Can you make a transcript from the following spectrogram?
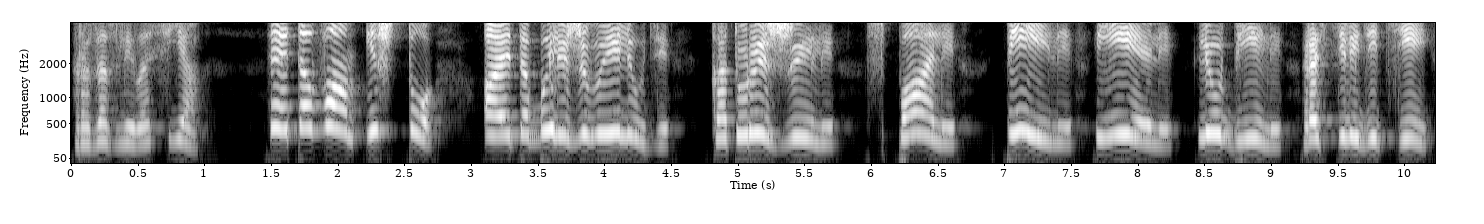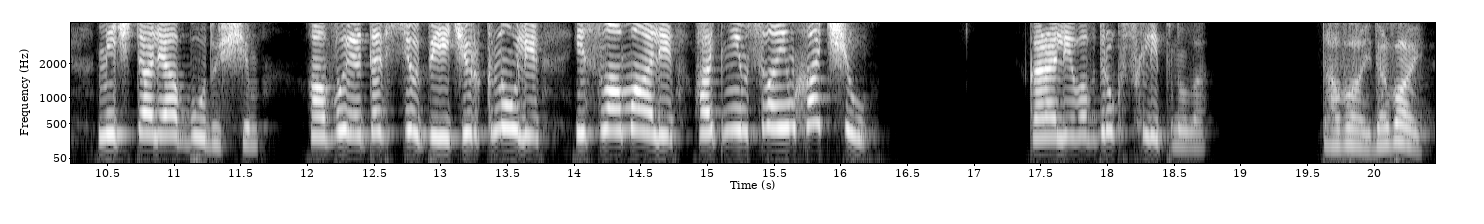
Разозлилась я. «Это вам и что? А это были живые люди которые жили, спали, пили, ели, любили, растили детей, мечтали о будущем. А вы это все перечеркнули и сломали одним своим «хочу». Королева вдруг всхлипнула. «Давай, давай!»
